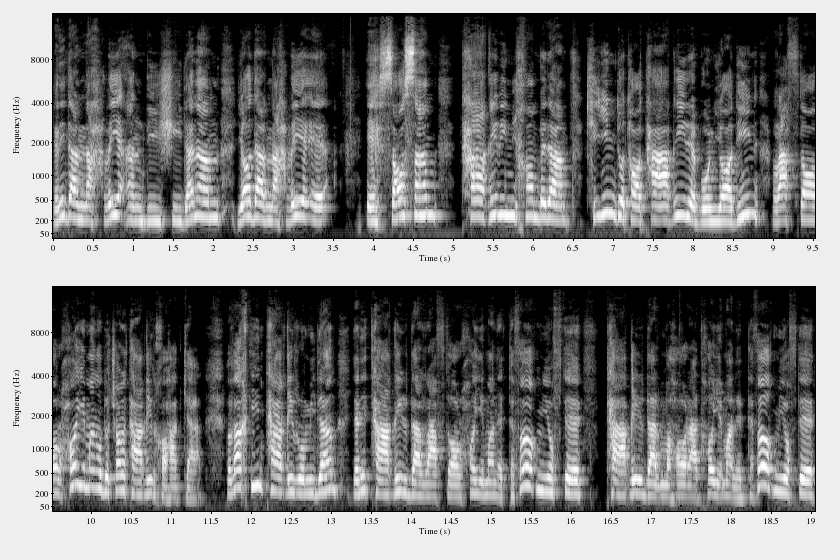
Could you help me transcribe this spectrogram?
یعنی در نحوه اندیشیدنم یا در نحوه احساسم تغییری می‌خوام بدم که این دوتا تغییر بنیادین رفتارهای من رو دچار تغییر خواهد کرد. و وقتی این تغییر رو میدم یعنی تغییر در رفتارهای من اتفاق میفته تغییر در مهارتهای من اتفاق میفته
